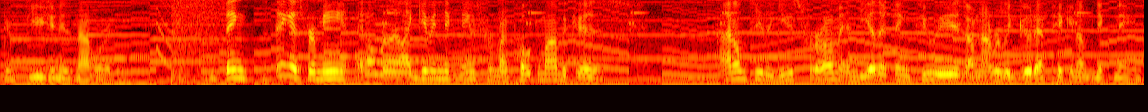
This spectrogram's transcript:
That confusion is not working. The thing, the thing is for me, I don't really like giving nicknames for my Pokemon because I don't see the use for them, and the other thing too is I'm not really good at picking up nicknames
